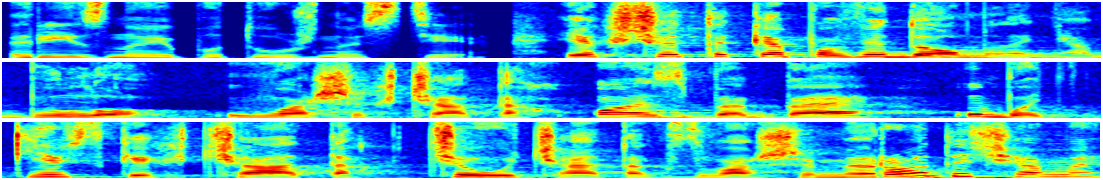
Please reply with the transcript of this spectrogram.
різної потужності. Якщо таке повідомлення було у ваших чатах ОСББ, у батьківських чатах чи у чатах з вашими родичами,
